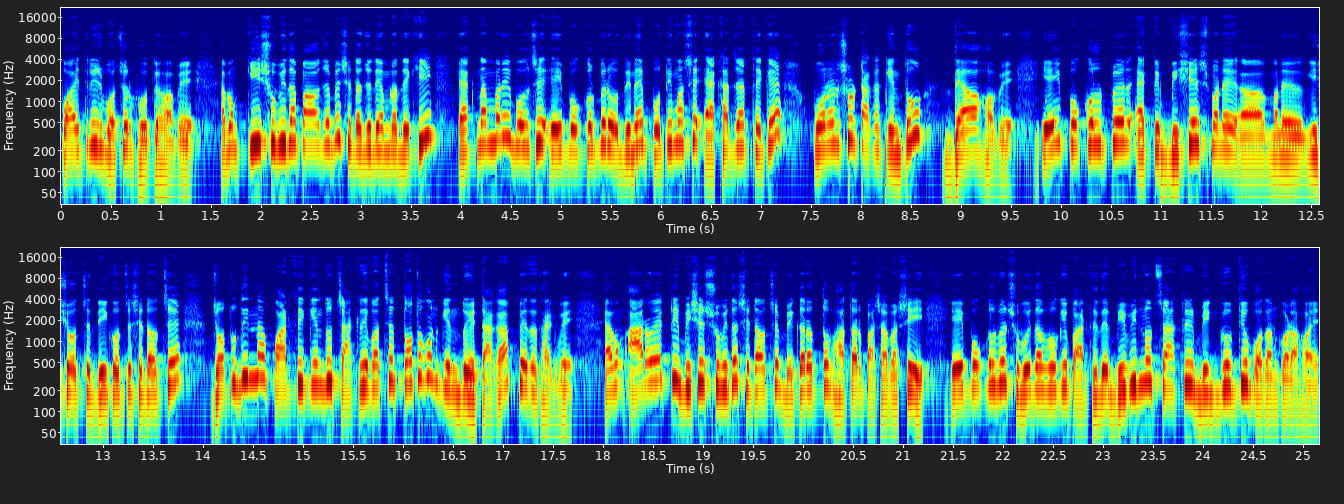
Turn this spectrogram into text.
পঁয়ত্রিশ বছর হতে হবে। এবং কি সুবিধা পাওয়া যাবে, সেটা যদি আমরা দেখি, এক নম্বরেই বলছে, এই প্রকল্পের অধীনে প্রতি মাসে এক হাজার থেকে পনেরোশো টাকা কিন্তু দেওয়া হবে। এই প্রকল্পের একটি বিশেষ মানে মানে ইসে হচ্ছে, দিক হচ্ছে, সেটা হচ্ছে যতদিন না প্রার্থী কিন্তু চাকরি পাচ্ছে ততক্ষণ কিন্তু এই টাকা পেতে থাকবে। এবং আরও একটি বিশেষ সুবিধা সেটা হচ্ছে বেকারত্ব ভাতার পাশাপাশি এই প্রকল্পের সুবিধাভোগী প্রার্থীদের বিভিন্ন চাকরির বিজ্ঞপ্তিও প্রদান করা হয়।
